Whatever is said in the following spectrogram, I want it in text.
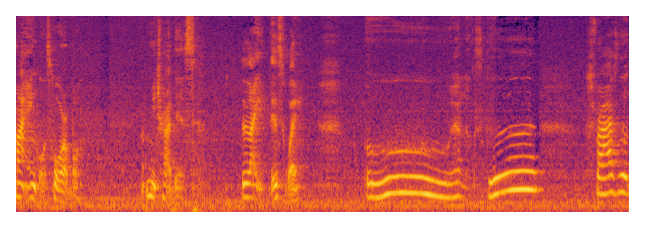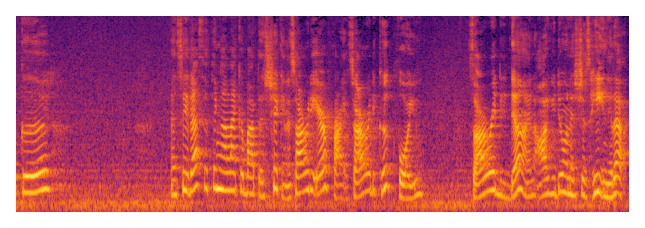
my angle is horrible. Let me try this. Light this way. Ooh, that looks good. Fries look good. And see, that's the thing I like about this chicken. It's already air fried. It's already cooked for you. It's already done. All you're doing is just heating it up.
